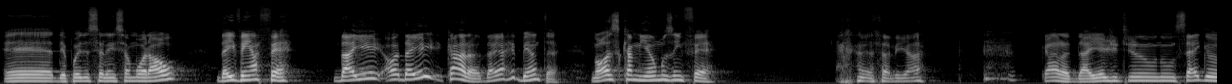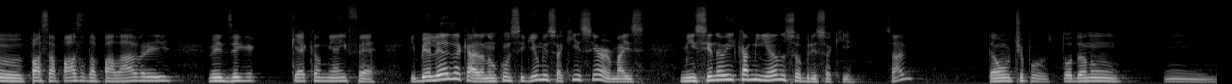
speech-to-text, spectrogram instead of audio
é, depois excelência moral, daí vem a fé. Daí, ó, daí, cara, daí arrebenta. Nós caminhamos em fé. tá ligado? Cara, daí a gente não, não, segue o passo a passo da palavra e vem dizer que quer caminhar em fé. E beleza, cara, não conseguimos isso aqui, senhor, mas me ensina a ir caminhando sobre isso aqui sabe? Então, tipo, estou dando um, um,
